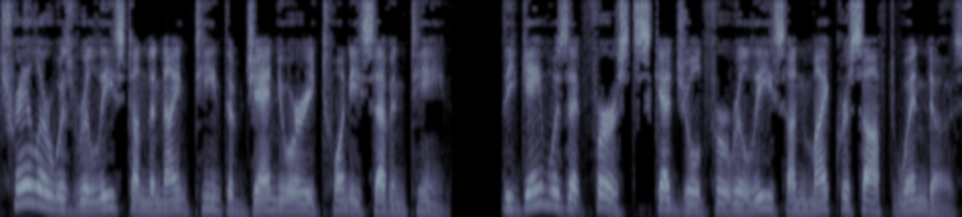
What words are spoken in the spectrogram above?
trailer was released on 19 January 2017. The game was at first scheduled for release on Microsoft Windows,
